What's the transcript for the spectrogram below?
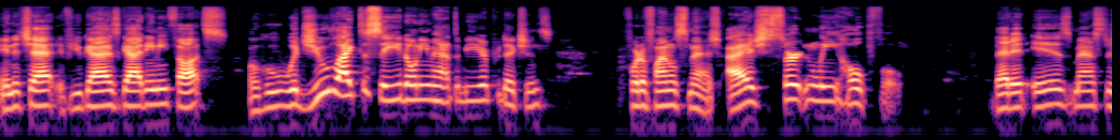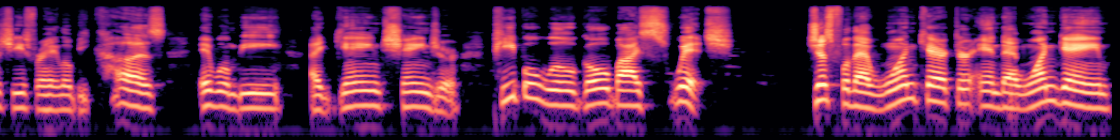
in the chat, if you guys got any thoughts or who would you like to see, don't even have to be your predictions for the final smash. I certainly hopeful that it is Master Chief for Halo because it will be a game changer. People will go buy Switch just for that one character and that one game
